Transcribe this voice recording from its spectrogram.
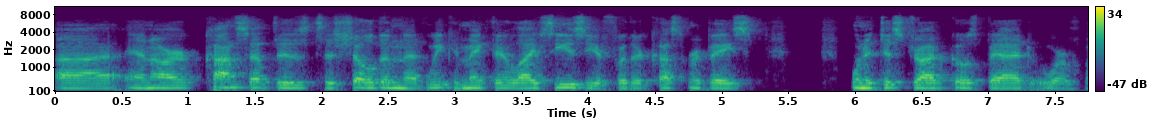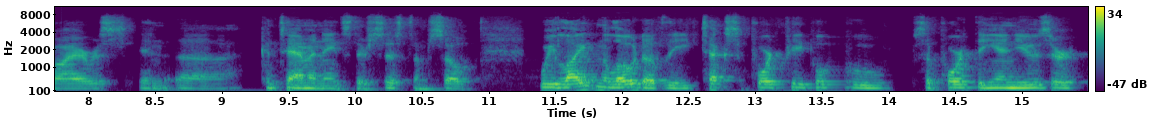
Uh, and our concept is to show them that we can make their lives easier for their customer base when a disk drive goes bad or a virus in, uh, contaminates their system. So we lighten the load of the tech support people who support the end user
